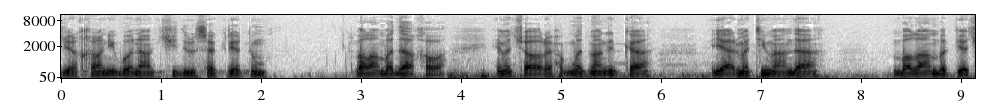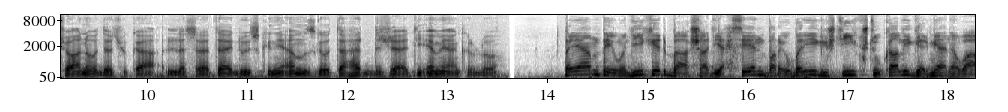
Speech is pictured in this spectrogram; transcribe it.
ژێرخانی بۆ نام چی دروستەکرێت و بەڵام بەداخەوە ئێمە چاوەڕێی حکومەتمان کرد کە یارمەتیمان دا، بەڵام بە پێچەوانەوە دەرچوو کە لە سەرەتای دروستکردنی ئەم مزگەوتە هەر دژایەتی ئێمەیان کردووە. پەیام پەیوەندی کرد بە شادیە حسێن بەڕێوبەری گشتیی کشتوکاڵی گەرمیانەوە،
